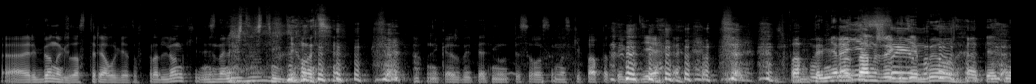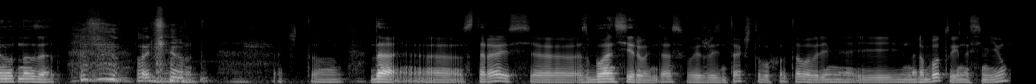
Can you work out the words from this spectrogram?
э, ребенок застрял где-то в продленке, не знали, что с ним делать. Мне каждые пять минут писал смс «Папа, ты где?» Примерно там же, где был пять минут назад. Так что, да, э, стараюсь э, сбалансировать да, свою жизнь так, чтобы хватало время и на работу, и на семью.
